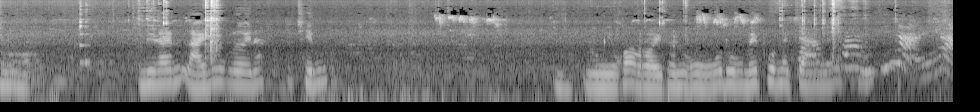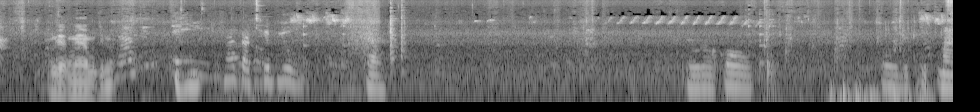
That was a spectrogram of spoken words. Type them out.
อืมมีได้หลายลูกเลยนะลูกชิ้นอืมน้องมิวก็อร่อยจนโอ้โหดูไม่พูดไม่จาเลยเรียกแม่มากินน่าจะคลิปอยู่ ค่ะเดี๋ยวเราก็เออเด็กๆมา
